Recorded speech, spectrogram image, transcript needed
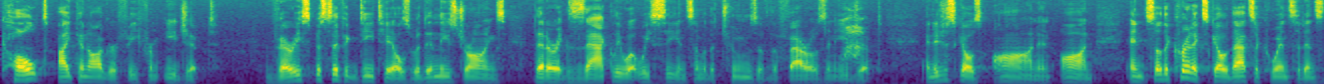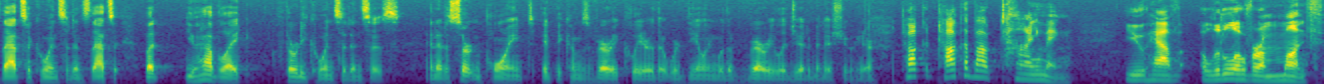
cult iconography from Egypt. Very specific details within these drawings that are exactly what we see in some of the tombs of the pharaohs in Egypt. And it just goes on and on. And so the critics go, that's a coincidence, that's a coincidence, that's a, but you have like 30 coincidences. And at a certain point, it becomes very clear that we're dealing with a very legitimate issue here. Talk, talk about timing. You have a little over a month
